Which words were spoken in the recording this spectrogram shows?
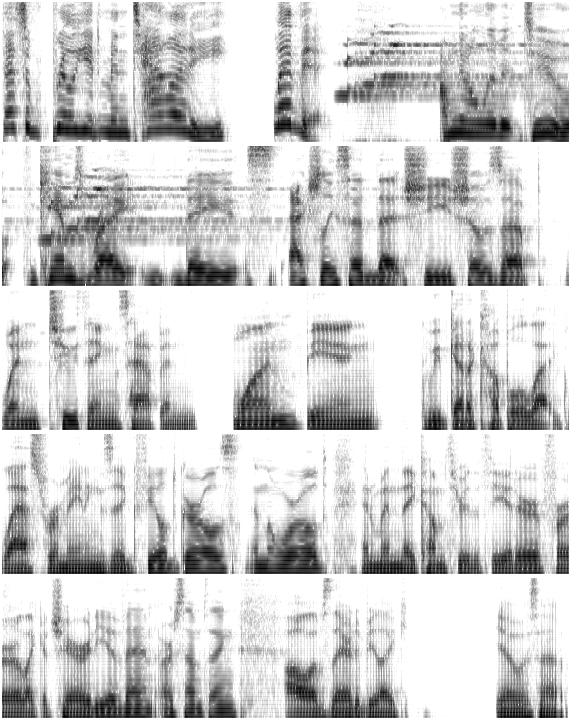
That's a brilliant mentality. Live it. I'm gonna live it too. Cam's right. They actually said that she shows up when two things happen. One being we've got a couple like last remaining Ziegfeld girls in the world, and when they come through the theater for like a charity event or something, Olive's there to be like, "Yo, what's up?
